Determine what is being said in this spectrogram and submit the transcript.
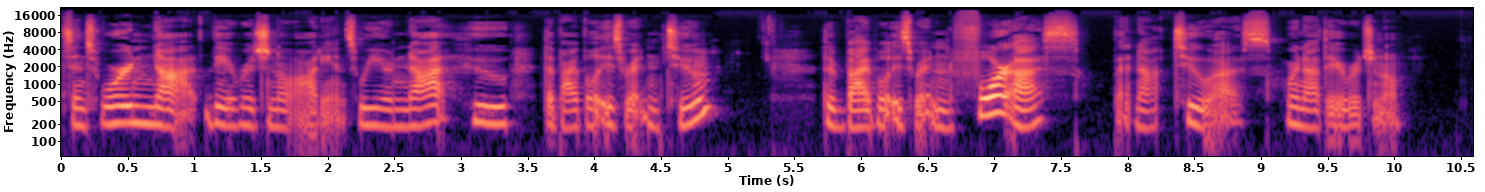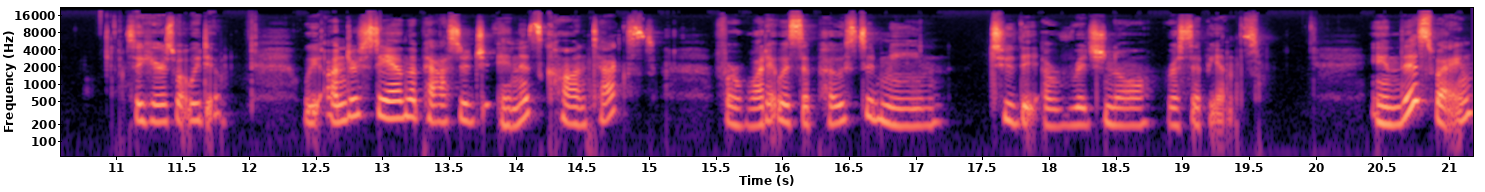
since we're not the original audience. We are not who the Bible is written to. The Bible is written for us, but not to us. We're not the original. So here's what we do we understand the passage in its context for what it was supposed to mean to the original recipients. In this way,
